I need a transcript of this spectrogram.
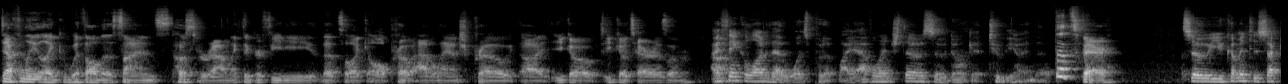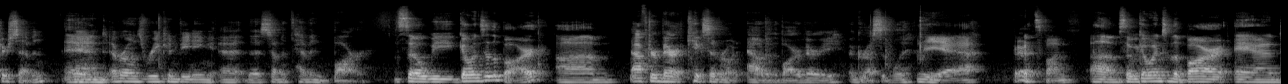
definitely like with all the signs posted around, like the graffiti that's like all pro avalanche, pro uh, eco eco terrorism. I think a lot of that was put up by Avalanche, though, so don't get too behind that. that's fair. So you come into Sector 7, and, And- everyone's reconvening at the Seventh Heaven bar. So we go into the bar. Um, After Barrett kicks everyone out of the bar very aggressively. Yeah, it's fun. Um, so we go into the bar, and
